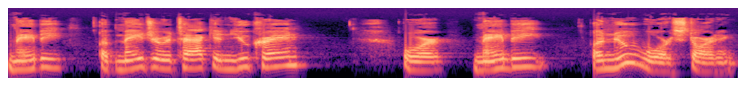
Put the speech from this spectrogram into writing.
Maybe a major attack in Ukraine. Or maybe a new war starting.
